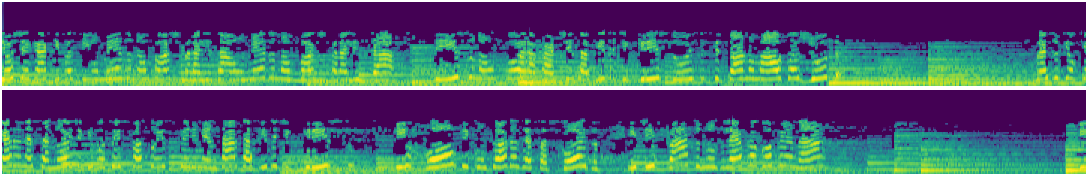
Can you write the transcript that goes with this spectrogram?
Eu chegar aqui e falar assim, o medo não pode paralisar, o medo não pode paralisar. Se isso não for a partir da vida de Cristo, isso se torna uma autoajuda. Mas o que eu quero nessa noite é que vocês possam experimentar da vida de Cristo, que rompe com todas essas coisas e de fato nos leva a governar. Que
